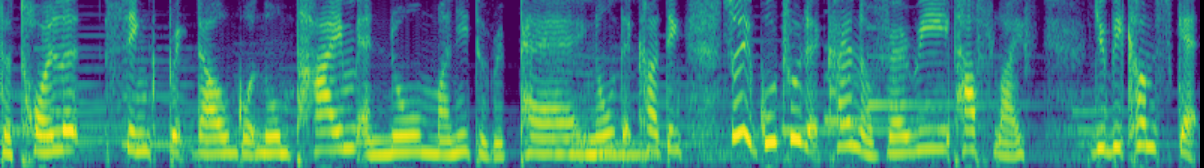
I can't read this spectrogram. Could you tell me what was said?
the toilet sink breakdown, got no time and no money to repair, you know, that kind of thing. So you go through that kind of very tough life, you become scared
